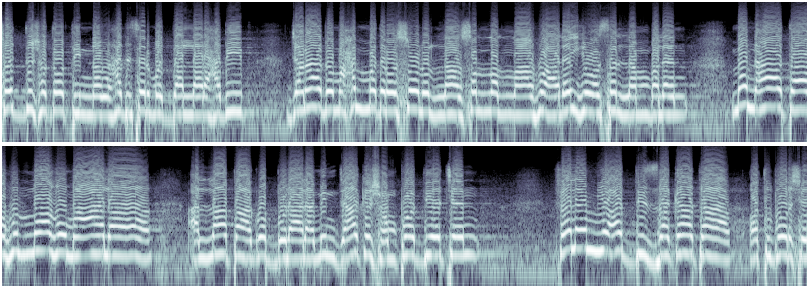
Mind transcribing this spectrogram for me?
চোদ্দ শত তিন নং হাদিসের মধ্যে আল্লাহর হাবিব জনাব মোহাম্মদ রসুল্লাহ সাল্লাহ আলাইহি ওসাল্লাম বলেন, মান আতাহুল্লাহু মাআলা, আল্লাহ পাক রব্বুল আলামিন যাকে সম্পদ দিয়েছেন ফেলেম ইউআদ্দি যাকাতা, অতঃপর সে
